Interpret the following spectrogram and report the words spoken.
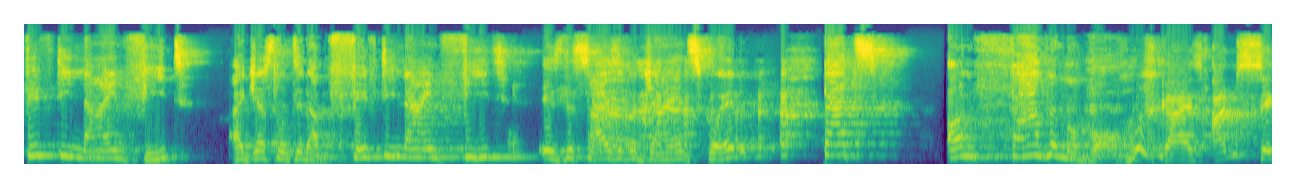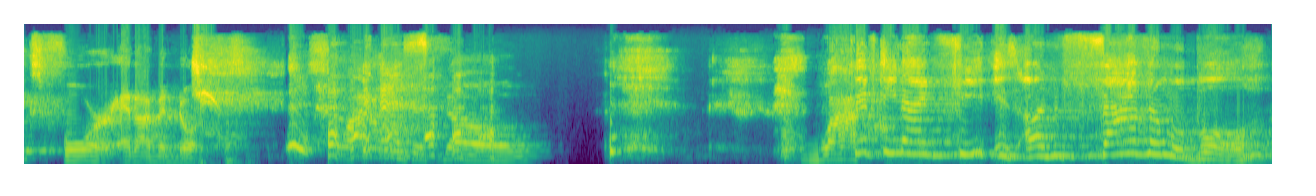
Fifty nine feet. I just looked it up. Fifty nine feet is the size of a giant squid. That's unfathomable. Guys, I'm six four and I'm enormous. so I don't even know. Wow. 59 feet is unfathomable.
